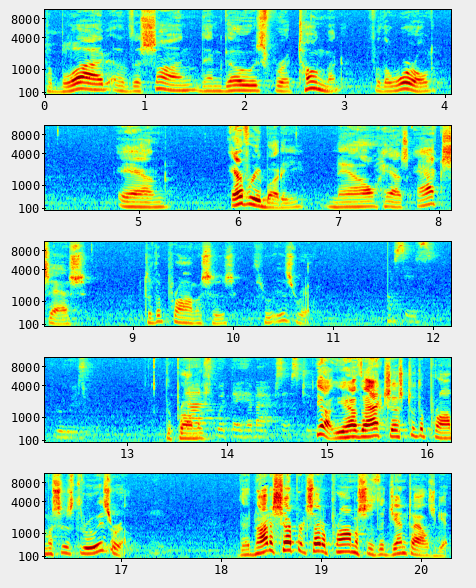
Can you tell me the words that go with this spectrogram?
the blood of the son then goes for atonement for the world, and everybody now has access to the promises through Israel. Promises through Israel. The promise, That's what they have access to. yeah, you have access to the promises through Israel. They're not a separate set of promises that Gentiles get.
